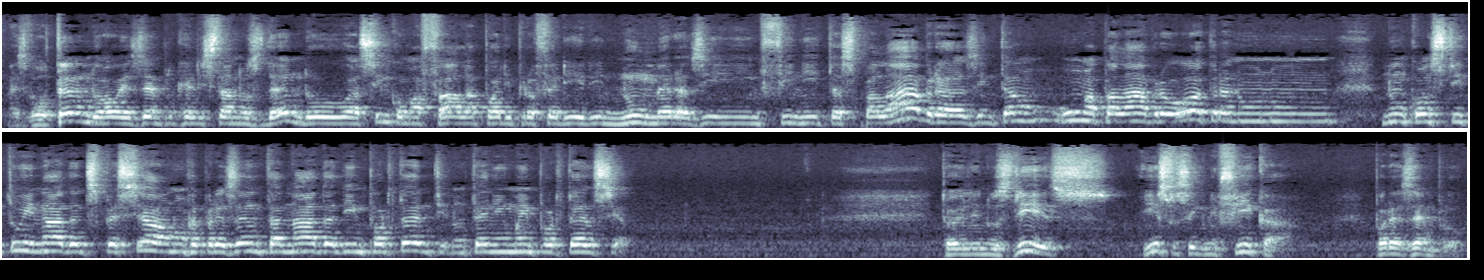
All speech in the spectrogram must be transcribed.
Mas voltando ao exemplo que ele está nos dando, assim como a fala pode proferir inúmeras e infinitas palavras, então uma palavra ou outra não, não, não constitui nada de especial, não representa nada de importante, não tem nenhuma importância. Então ele nos diz, isso significa, por exemplo,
